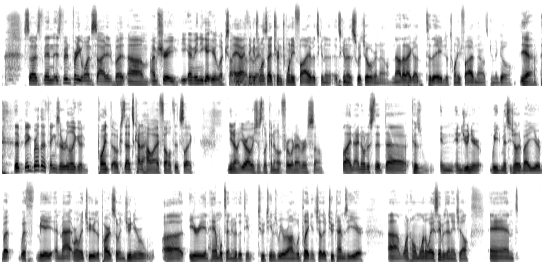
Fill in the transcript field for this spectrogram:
So it's been it's been pretty one sided, but um, I'm sure you, I mean you get your looks on. yeah, I think it's ways. once I turn 25, it's gonna it's gonna switch over now. Now that I got to the age of 25, now it's gonna go. Yeah, the Big Brother thing's a really good point though, because that's kind of how I felt. It's like, you know, you're always just looking out for whatever. So Well, I, I noticed that because in in junior we miss each other by a year, but with me and Matt, we're only two years apart. So in junior, uh, Erie and Hamilton, who are the team, two teams we were on, would play against each other two times a year, um, one home, one away, same as NHL, and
